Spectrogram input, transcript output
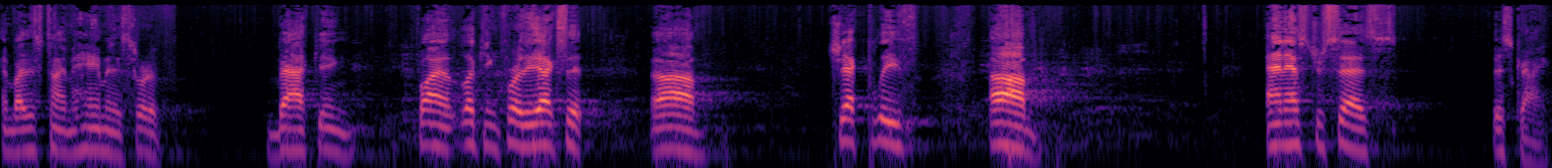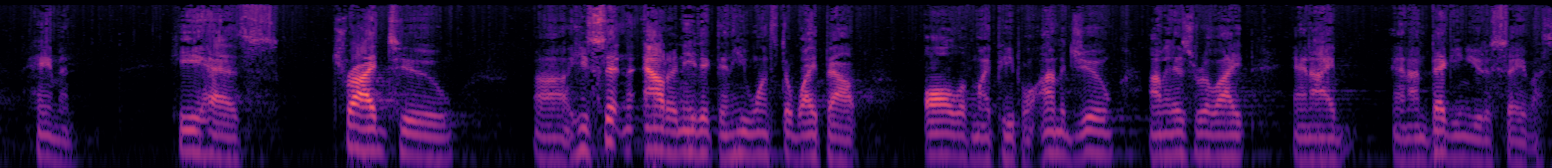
And by this time, Haman is sort of backing, looking for the exit. Uh, check, please. Um, and Esther says, This guy, Haman, he has tried to, uh, he's sitting out an edict and he wants to wipe out all of my people. I'm a Jew, I'm an Israelite, and I and I'm begging you to save us.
